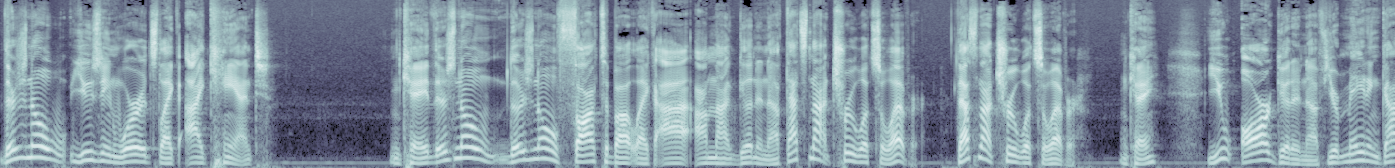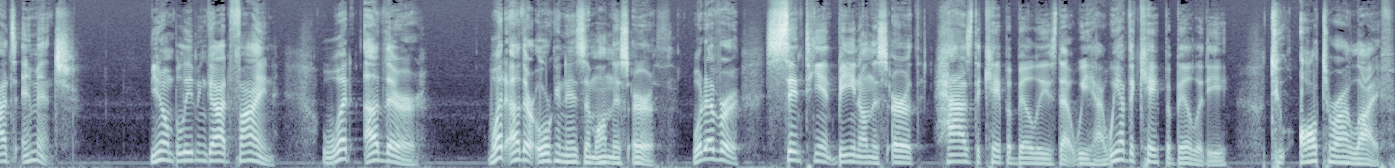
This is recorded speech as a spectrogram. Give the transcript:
there's no using words like I can't. Okay, there's no there's no thoughts about like I I'm not good enough. That's not true whatsoever. That's not true whatsoever. Okay, you are good enough. You're made in God's image. You don't believe in God? Fine. What other what other organism on this earth, whatever sentient being on this earth has the capabilities that we have? We have the capability to alter our life.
